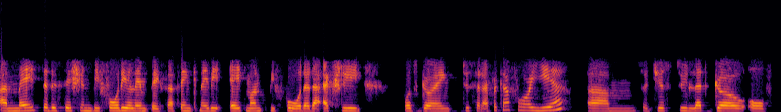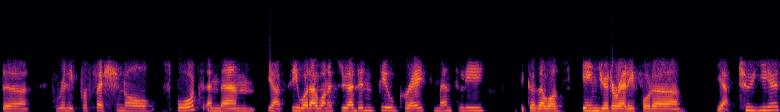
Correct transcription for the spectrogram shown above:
I made the decision before the Olympics, I think maybe eight months before that I actually was going to South Africa for a year. Um, so just to let go of the really professional sport and then, yeah, see what I wanted to do. I didn't feel great mentally because I was injured already for the, yeah, two years,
